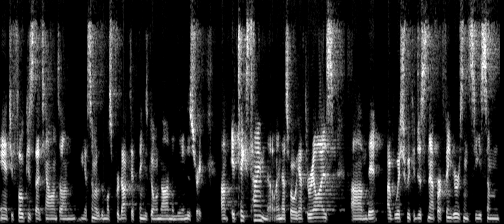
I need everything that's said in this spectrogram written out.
and to focus that talent on you know, some of the most productive things going on in the industry. Um, it takes time though, and that's what we have to realize um, that I wish we could just snap our fingers and see some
